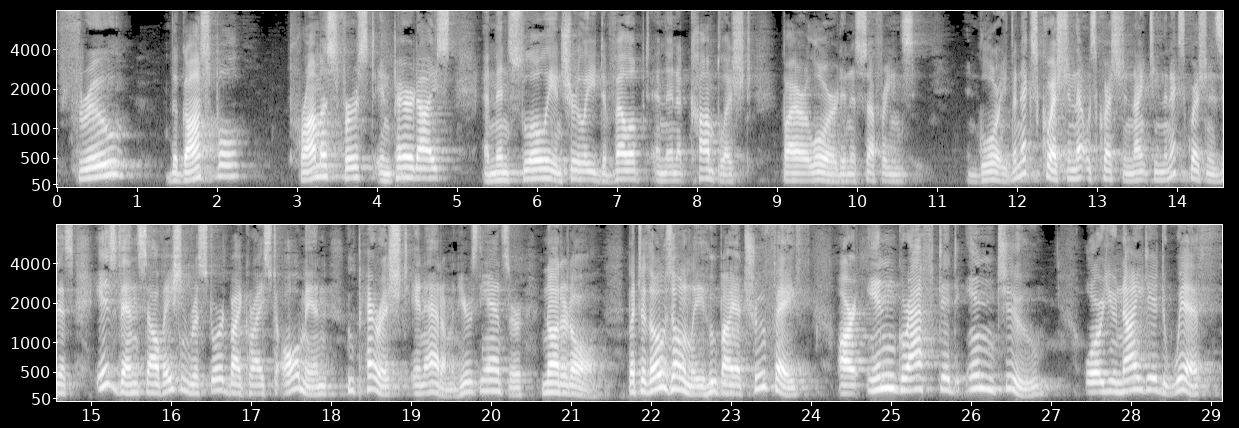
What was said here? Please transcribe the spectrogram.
through the gospel, promise first in paradise, and then slowly and surely developed and then accomplished by our Lord in his sufferings and glory. The next question, that was question 19. The next question is this Is then salvation restored by Christ to all men who perished in Adam? And here's the answer not at all, but to those only who by a true faith are ingrafted into or united with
